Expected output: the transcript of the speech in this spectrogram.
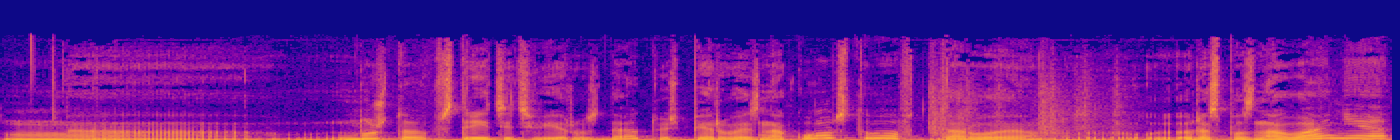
нужно встретить вирус, да, то есть первое знакомство, второе распознавание,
